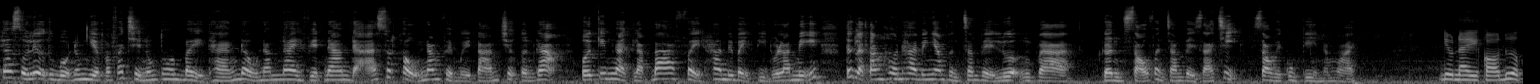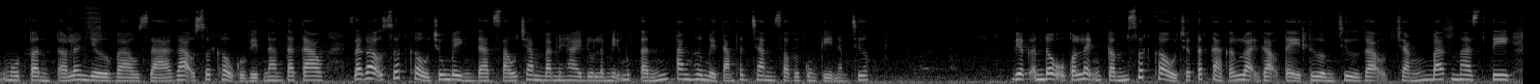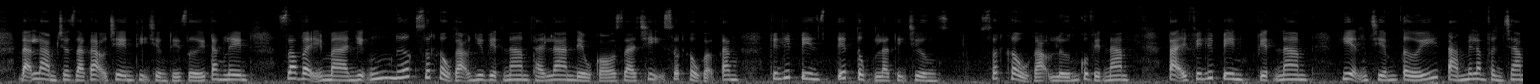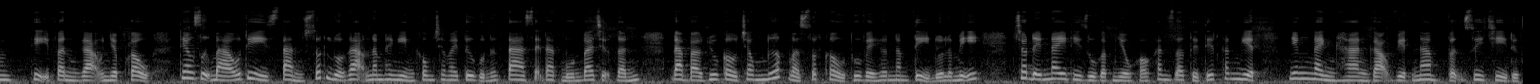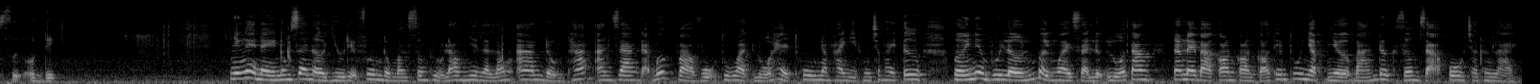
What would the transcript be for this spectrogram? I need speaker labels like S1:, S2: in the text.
S1: Theo số liệu từ Bộ Nông nghiệp và Phát triển Nông thôn 7 tháng đầu năm nay, Việt Nam đã xuất khẩu 5,18 triệu tấn gạo với kim ngạch là 3,27 tỷ đô la Mỹ, tức là tăng hơn 25% về lượng và gần 6% về giá trị so với cùng kỳ năm ngoái.
S2: Điều này có được một phần đó là nhờ vào giá gạo xuất khẩu của Việt Nam tăng cao. Giá gạo xuất khẩu trung bình đạt 632 đô la Mỹ một tấn, tăng hơn 18% so với cùng kỳ năm trước. Việc Ấn Độ có lệnh cấm xuất khẩu cho tất cả các loại gạo tẻ thường trừ gạo trắng basmati đã làm cho giá gạo trên thị trường thế giới tăng lên. Do vậy mà những nước xuất khẩu gạo như Việt Nam, Thái Lan đều có giá trị xuất khẩu gạo tăng. Philippines tiếp tục là thị trường xuất khẩu gạo lớn của Việt Nam. Tại Philippines, Việt Nam hiện chiếm tới 85% thị phần gạo nhập khẩu. Theo dự báo thì sản xuất lúa gạo năm 2024 của nước ta sẽ đạt 43 triệu tấn, đảm bảo nhu cầu trong nước và xuất khẩu thu về hơn 5 tỷ đô la Mỹ. Cho đến nay thì dù gặp nhiều khó khăn do thời tiết khắc nghiệt, nhưng ngành hàng gạo Việt Nam vẫn duy trì được sự ổn định.
S1: Những ngày này, nông dân ở nhiều địa phương đồng bằng sông Cửu Long như là Long An, Đồng Tháp, An Giang đã bước vào vụ thu hoạch lúa hè thu năm 2024 với niềm vui lớn bởi ngoài sản lượng lúa tăng, năm nay bà con còn có thêm thu nhập nhờ bán được rơm dạ khô cho thương lái.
